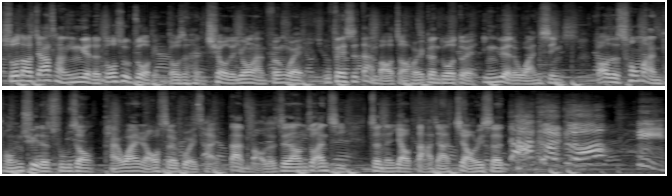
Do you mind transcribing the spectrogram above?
说到家常音乐的多数作品都是很 chill 的慵懒氛围，无非是蛋堡找回更多对音乐的玩心，抱着充满童趣的初衷，台湾饶舌鬼才蛋堡的这张专辑真的要大家叫一声大哥哥，嘿，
